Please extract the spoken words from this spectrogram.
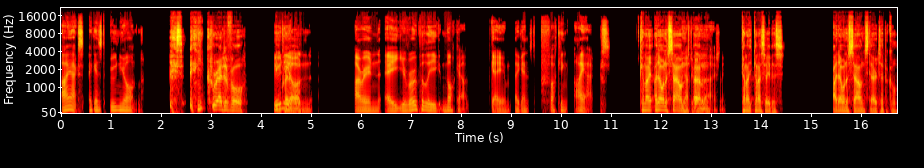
Ajax against Union. It's incredible. Incredible. Union are in a Europa League knockout game against fucking Ajax. Can I? I don't want to sound. to um, that actually. Can I? Can I say this? I don't want to sound stereotypical.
